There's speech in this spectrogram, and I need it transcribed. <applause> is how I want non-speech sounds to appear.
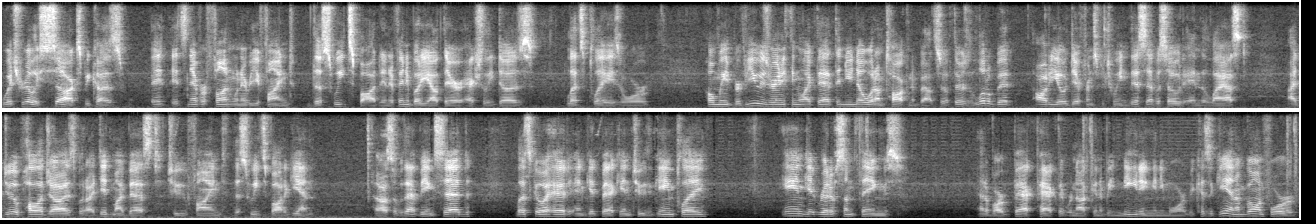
which really sucks because it, it's never fun whenever you find the sweet spot. And if anybody out there actually does Let's Plays or homemade reviews or anything like that, then you know what I'm talking about. So if there's a little bit audio difference between this episode and the last. I do apologize, but I did my best to find the sweet spot again. Uh, so with that being said, let's go ahead and get back into the gameplay and get rid of some things out of our backpack that we're not going to be needing anymore. Because again, I'm going for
